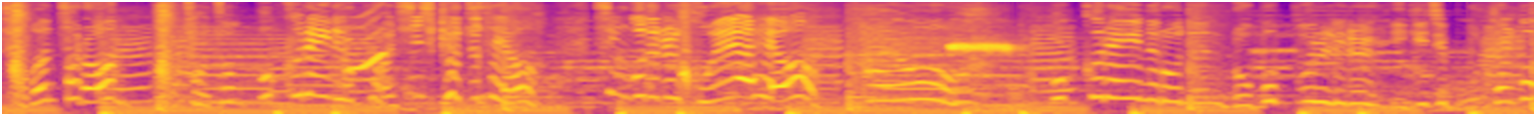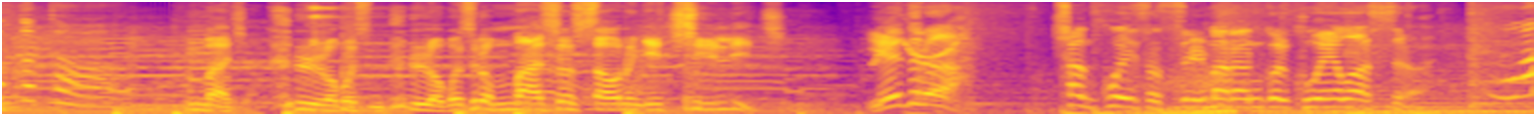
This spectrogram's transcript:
저번처럼 저 좀 포크레인으로 변신시켜 주세요 친구들을 구해야 해요 타요 포크레인으로는 로봇 분리를 이기지 못할 것 같아 맞아. 로봇은 로봇으로 맞서 싸우는 게 진리지. 얘들아 창고에서 쓸만한 걸 구해왔어 우와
